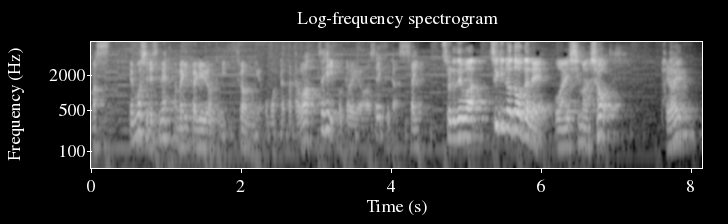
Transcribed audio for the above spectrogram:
ます。えーもしですね、アメリカ留学に興味を持った方は、ぜひお問い合わせください。それでは次の動画でお会いしましょう。バイバイ。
